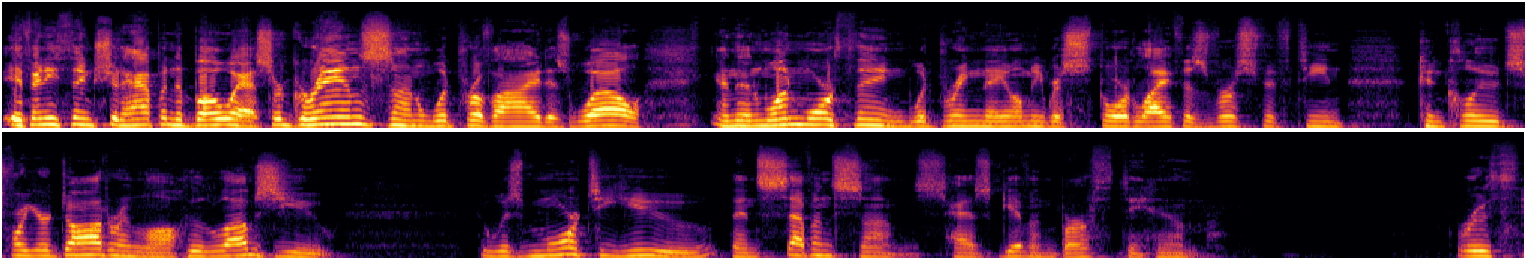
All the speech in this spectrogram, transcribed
if anything should happen to Boaz. Her grandson would provide as well. And then one more thing would bring Naomi restored life, as verse 15 concludes For your daughter in law who loves you who is more to you than seven sons, has given birth to him. Ruth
